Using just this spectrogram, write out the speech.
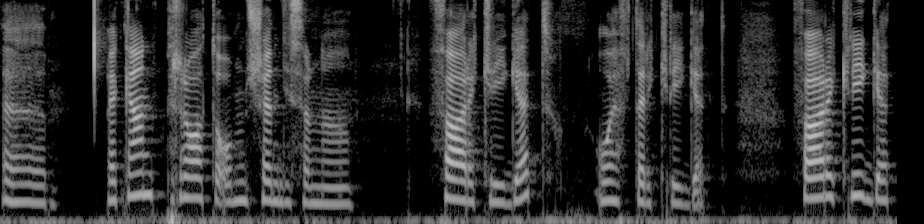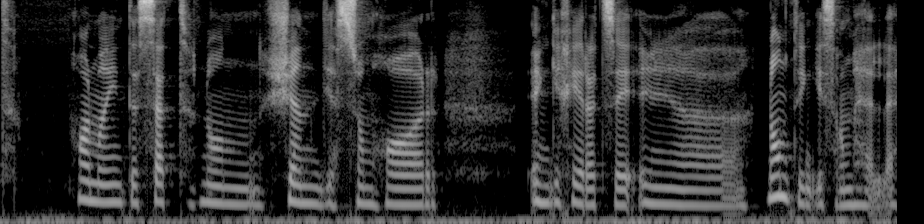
Eh, jag kan prata om kändisarna före kriget och efter kriget. Före kriget har man inte sett någon kändis som har engagerat sig i eh, någonting i samhället.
